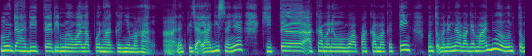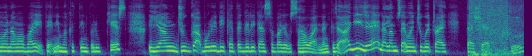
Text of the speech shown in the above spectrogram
mudah diterima walaupun harganya mahal. Uh, dan kejap lagi sebenarnya kita akan menemui pakar marketing untuk mendengar bagaimana untuk menambah baik teknik marketing pelukis yang juga boleh dikategorikan sebagai usahawan. Dan kejap lagi je eh, dalam segmen Cuba Try Test Share. Cuba.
